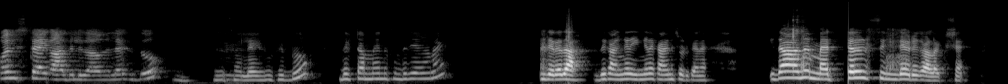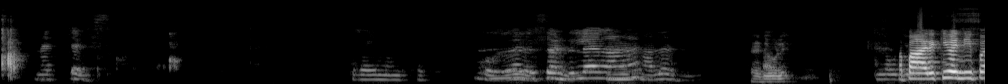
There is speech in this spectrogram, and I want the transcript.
മനസ്സിലായി കാതിലിതാവുന്നില്ല സിദ്ധു സിദ്ധു? ഇതിട്ട് അമ്മേനെ സുന്ദരിയാണേ ചെറുതാ ഇത് അങ്ങനെ ഇങ്ങനെ കാണിച്ചു കൊടുക്കാനെ. ഇതാണ് മെറ്റൽസിന്റെ ഒരു കളക്ഷൻ മെറ്റൽസ്. അടിപൊളി. അപ്പൊ ആരൊക്കെയോ ഇനിയിപ്പോ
